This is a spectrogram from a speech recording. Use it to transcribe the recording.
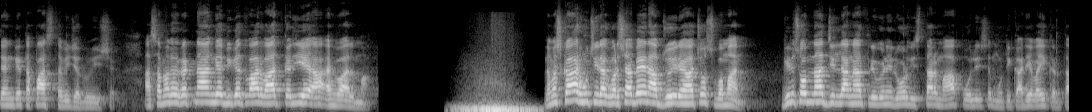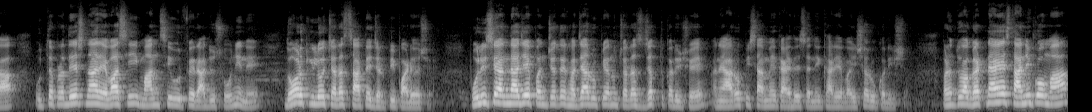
તે અંગે તપાસ થવી જરૂરી છે. આ સમગ્ર ઘટના અંગે વિગતવાર વાત કરીએ આ અહેવાલમાં. નમસ્કાર, હું ચિરાગ વર્ષાબેન, આપ જોઈ રહ્યા છો સ્વમાન. ગીર સોમનાથ જિલ્લાના ત્રિવેણી રોડ વિસ્તારમાં પોલીસે મોટી કાર્યવાહી કરતા ઉત્તર પ્રદેશના રહેવાસી માનસી ઉર્ફે રાજુ સોનીને દોઢ કિલો ચરસ સાથે ઝડપી પાડ્યો છે. પોલીસે અંદાજે પંચોતેર હજાર રૂપિયાનું ચરસ જપ્ત કર્યું છે અને આરોપી સામે કાયદેસરની કાર્યવાહી શરૂ કરી છે. પરંતુ આ ઘટનાએ સ્થાનિકોમાં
